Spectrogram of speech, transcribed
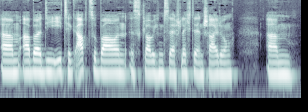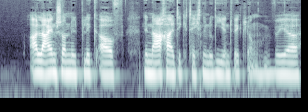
Ähm, aber die Ethik abzubauen, ist, glaube ich, eine sehr schlechte Entscheidung. Ähm, allein schon mit Blick auf eine nachhaltige Technologieentwicklung. Wir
